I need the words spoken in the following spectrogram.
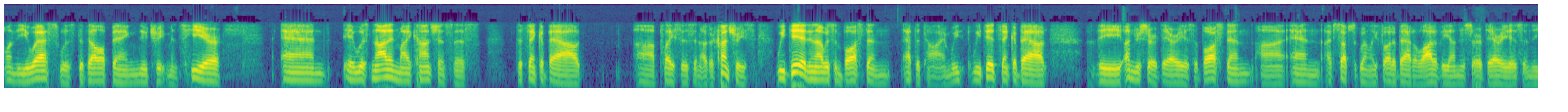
on the U.S. was developing new treatments here, and it was not in my consciousness to think about uh, places in other countries we did, and I was in Boston at the time. We we did think about the underserved areas of Boston, uh, and I've subsequently thought about a lot of the underserved areas in the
